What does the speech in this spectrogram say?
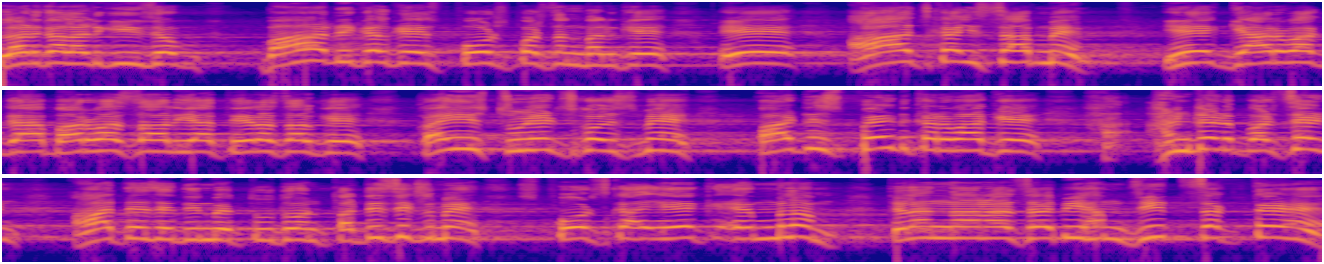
लड़का लड़की जो बाहर निकल के स्पोर्ट्स पर्सन बन के, ये आज का हिसाब में, ये ग्यारहवा, बारहवा साल या तेरह साल के कई स्टूडेंट्स को इसमें पार्टिसिपेट करवा के हंड्रेड परसेंट आते से दिन में टू थाउज़ेंड थर्टी सिक्स में स्पोर्ट्स का एक एम्बलम तेलंगाना से भी हम जीत सकते हैं।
